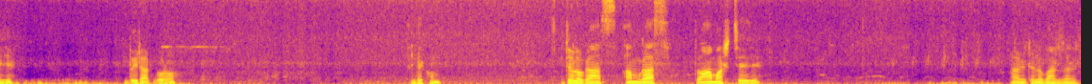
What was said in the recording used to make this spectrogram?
এই যে বিরাট বড়। দেখুন, এটা হলো গাছ, আম গাছ। তো আম আসছে যে। আর এটা হলো বাজারের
